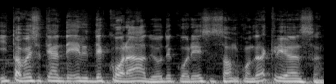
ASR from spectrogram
e talvez você tenha ele decorado. Eu decorei esse salmo quando era criança.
